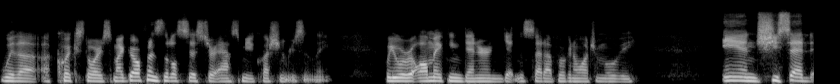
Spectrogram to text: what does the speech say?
with a, a quick story. So, my girlfriend's little sister asked me a question recently. We were all making dinner and getting set up. We we're going to watch a movie. And she said,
